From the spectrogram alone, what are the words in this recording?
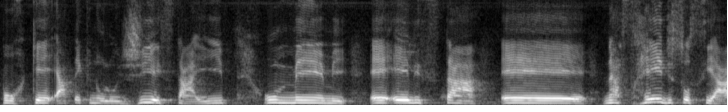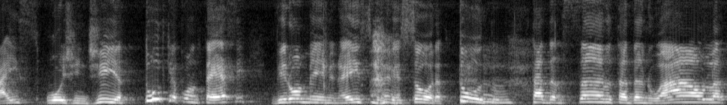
Porque a tecnologia está aí, o meme, é, ele está é, nas redes sociais. Hoje em dia, tudo que acontece virou meme, não é isso, professora? Tudo. Tá dançando, tá dando aula,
